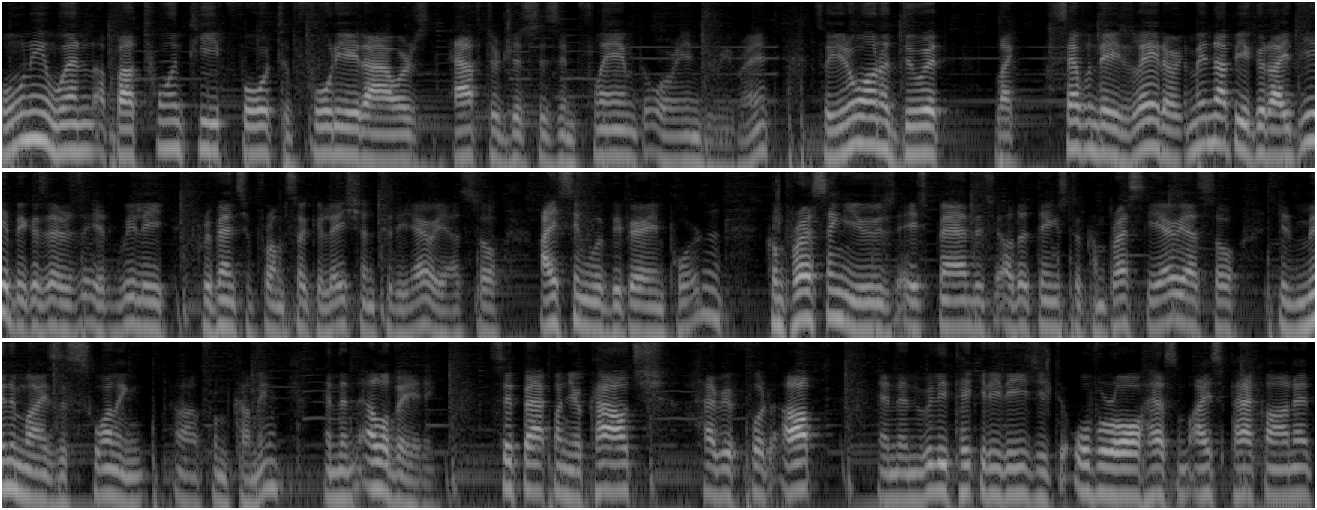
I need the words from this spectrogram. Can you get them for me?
only when about 24 to 48 hours after this is inflamed or injury, right? So you don't want to do it like seven days later. It may not be a good idea because it really prevents it from circulation to the area. So icing would be very important. Compressing, use ace bandage, other things to compress the area so it minimizes swelling uh, from coming. And then elevating. Sit back on your couch, have your foot up, and then really taking it easy to overall have some ice pack on it,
